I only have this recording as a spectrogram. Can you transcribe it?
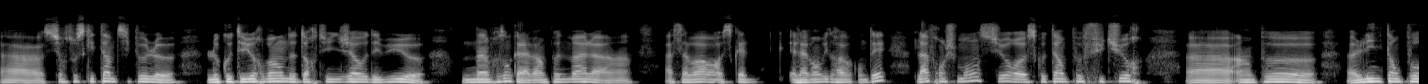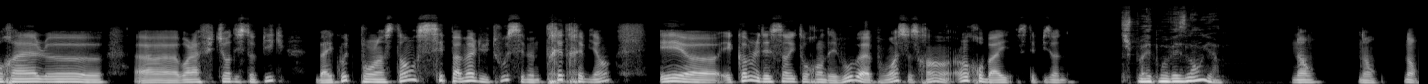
euh, sur tout ce qui était un petit peu le, le côté urbain de Tortue Ninja au début on a l'impression qu'elle avait un peu de mal à, à savoir ce qu'elle elle avait envie de raconter. Là, franchement, sur ce côté un peu futur, un peu ligne temporelle, voilà, futur dystopique, bah écoute, pour l'instant, c'est pas mal du tout, c'est même très très bien. Et, et comme le dessin est au rendez-vous, bah pour moi, ce sera un, un gros bail cet épisode. Je peux être mauvaise langue Non, non, non.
